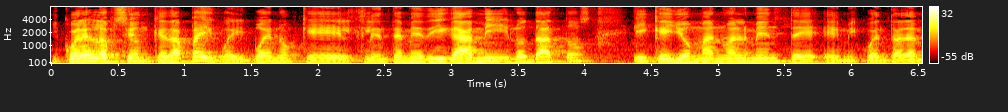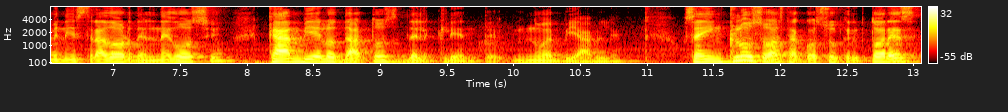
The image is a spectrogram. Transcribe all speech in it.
¿y cuál es la opción que da Payway? Bueno, que el cliente me diga a mí los datos y que yo manualmente en mi cuenta de administrador del negocio cambie los datos del cliente. No es viable. O sea, incluso hasta con suscriptores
